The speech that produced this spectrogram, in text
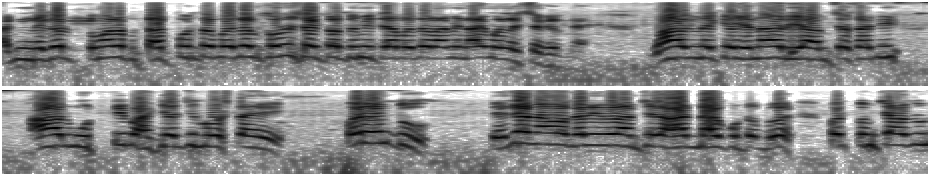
आणि नगर तुम्हाला तात्पुरता बदल करू शकता तुम्ही त्याबद्दल आम्ही नाही म्हणू शकत नाही. वाघ नके येणार ही आमच्यासाठी फार मोठी भाग्याची गोष्ट आहे. परंतु त्याच्या नावाखाली जर आमचे आठ दहा कुटुंब पण तुमची अजून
